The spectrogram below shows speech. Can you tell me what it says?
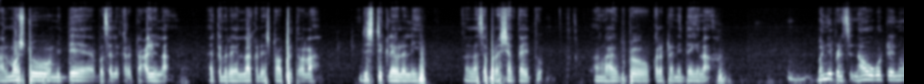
ಆಲ್ಮೋಸ್ಟು ನಿದ್ದೆ ಬಸ್ಸಲ್ಲಿ ಕರೆಕ್ಟ್ ಆಗಲಿಲ್ಲ. ಯಾಕಂದರೆ ಎಲ್ಲ ಕಡೆ ಸ್ಟಾಪ್ ಇರ್ತಾವಲ್ಲ ಡಿಸ್ಟಿಕ್ ಲೆವೆಲಲ್ಲಿ ಎಲ್ಲ ಸ್ವಲ್ಪ ರಶ್ ಆಗ್ತಾ ಇತ್ತು. ಹಂಗಾಗ್ಬಿಟ್ಟು ಕರೆಕ್ಟಾಗಿ ನಿದ್ದೆ ಆಗಿಲ್ಲ. ಬನ್ನಿ ಫ್ರೆಂಡ್ಸ್ ನಾವು ಹೋಗೋ ಟ್ರೈನು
